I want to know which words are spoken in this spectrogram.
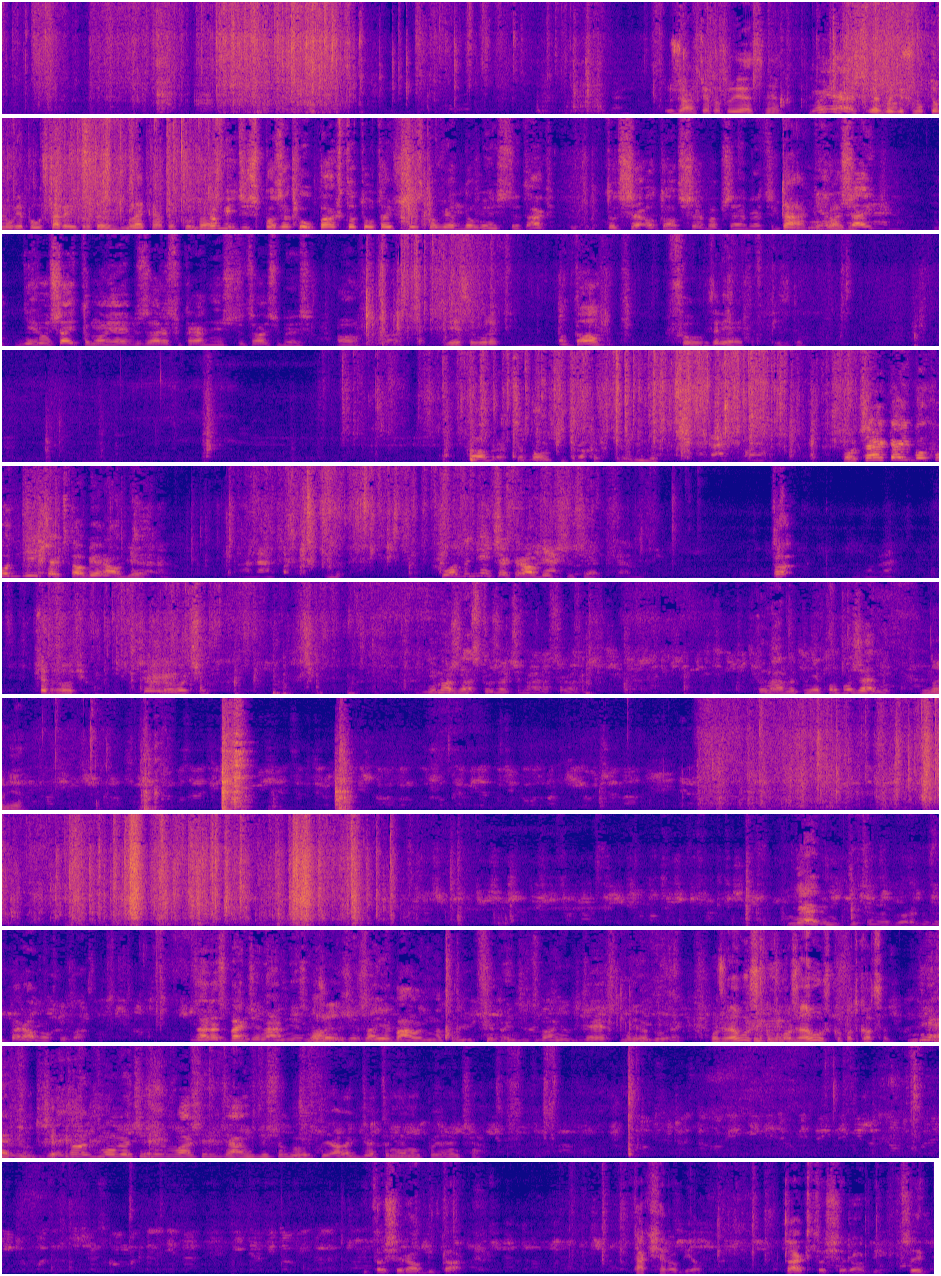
Żarcie to tu jest, nie? No jest. Jak będziesz mógł, to mówię, poustawiaj jutro te mleka, te kurwa... To widzisz, po zakupach to tutaj wszystko w jedno miejsce, tak? To trzeba, o to trzeba przebrać. Tak, nie dokładnie. ruszaj, nie ruszaj, to moje zaraz ukradniesz czy coś byś. O, tak. Jest ogórek? o to. Fu, zabieraj to w pizdu. Dobra, cebulki trochę wkroimy. Poczekaj, bo chłodniczek tobie robię. Chłodniczek robię, Krzysiek. To Przewrócił. przywrócił. Nie można stu rzeczy naraz robić. To nawet nie po Bożemu. No. Nie ten ogórek. Wyparował chyba. Zaraz będzie na mnie. Znowu Może- się zajebałem na policję. Będzie dzwonił, gdzie jest mój ogórek. Może na łóżku, może na łóżku pod kocem. Nie wiem gdzie. No, mówię ci, że właśnie widziałem gdzieś ogórki, ale gdzie to nie mam pojęcia. I to się robi tak. Tak się robi, o. Tak to się robi. Cyk.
